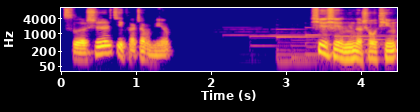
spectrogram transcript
此诗即可证明。谢谢您的收听，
